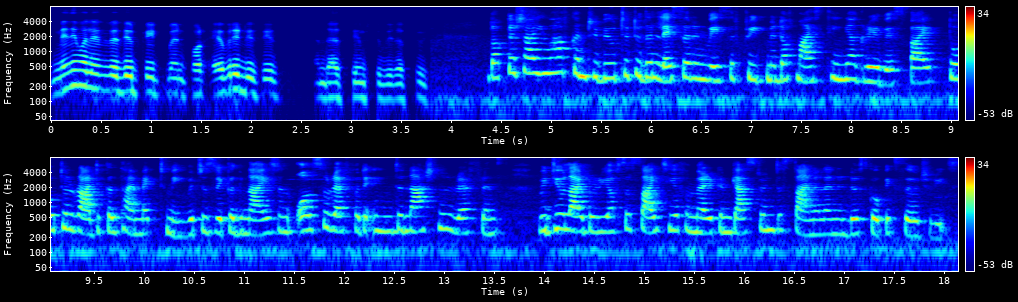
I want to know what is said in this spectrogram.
minimal invasive treatment for every disease and that seems to be the future. Dr. Shah, you have contributed to the lesser invasive treatment of myasthenia gravis by total radical thymectomy, which is recognized and also referred in international reference video library of Society of American Gastrointestinal and Endoscopic Surgeries.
